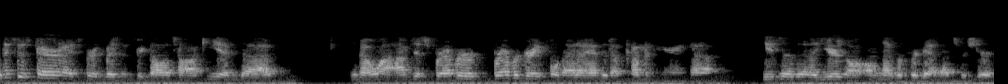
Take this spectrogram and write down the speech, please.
this is paradise for Division three college hockey, and uh, you know, I'm just forever forever grateful that I ended up coming here. And uh, these are the years I'll, I'll never forget. That's for sure.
